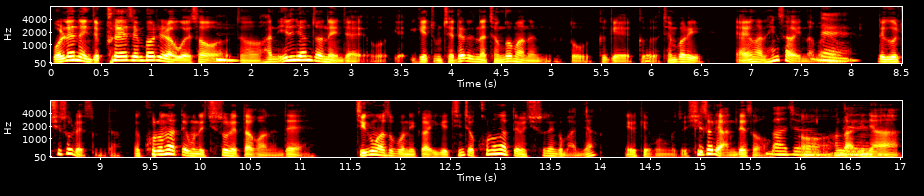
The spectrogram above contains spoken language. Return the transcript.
원래는 이제 프레젠버리라고 해서 음. 저한 1년 전에 이제 어, 이게 좀 제대로 됐나 점검하는 또 그게 그 잼버리 야영하는 행사가 있나 봐요. 네. 근데 그걸 취소를 했습니다. 코로나 때문에 취소를 했다고 하는데 지금 와서 보니까 이게 진짜 코로나 때문에 취소된 거 맞냐? 이렇게 보는 거죠. 시설이 안 돼서. 어, 한거 네. 아니냐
